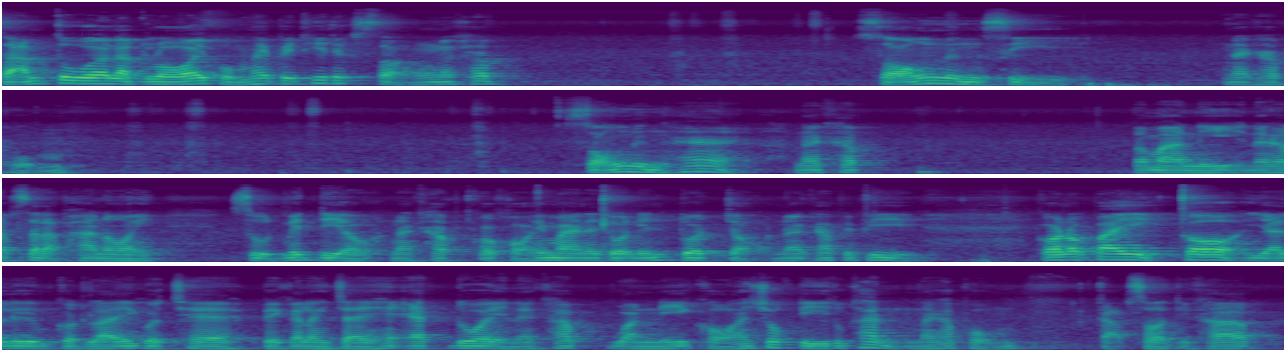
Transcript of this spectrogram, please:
สามตัวหลักร้อยผมให้ไปที่เลขสองนะครับสองหนึ่งสี่ นะครับผมสองหนึ่งห้านะครับ ประมาณนี้นะครับสลับฮานอยสูตรเม็ดเดียวนะครับ ก็ขอให้มาในตัวเน้นตัวเจาะนะครับพี่ๆก่อนออกไปก็อย่าลืมกดไลค์กดแชร์ เป็นกำลังใจให้แอดด้วยนะครับ วันนี้ขอให้โชคดีทุกท่านนะครับผมกับสวัสดีครับ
